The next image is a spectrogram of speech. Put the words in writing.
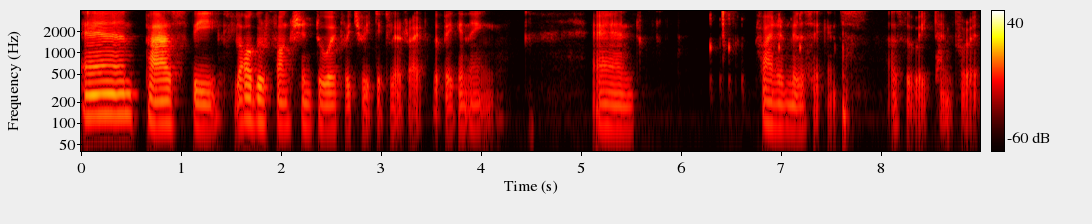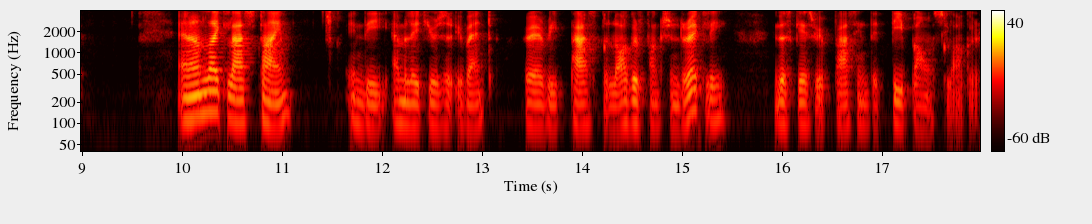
and pass the logger function to it which we declared right at the beginning and 500 milliseconds as the wait time for it. And unlike last time in the emulate user event where we pass the logger function directly, in this case we're passing the debounce logger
